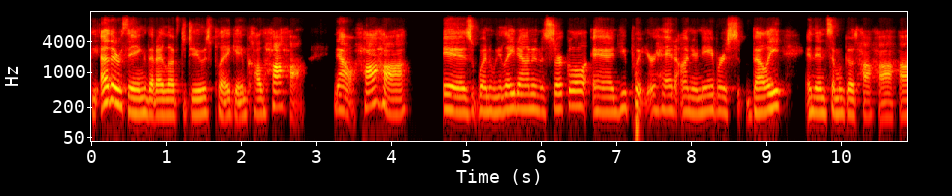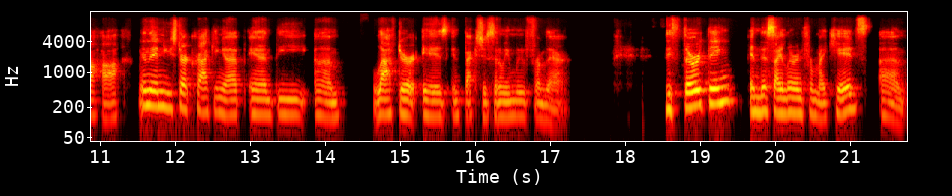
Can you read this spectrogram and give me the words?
The other thing that I love to do is play a game called Ha Ha. Now, Ha Ha is when we lay down in a circle and you put your head on your neighbor's belly, and then someone goes ha ha ha ha, and then you start cracking up, and the um, laughter is infectious, and we move from there. The third thing, and this I learned from my kids, um,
